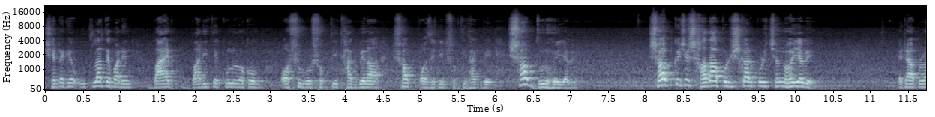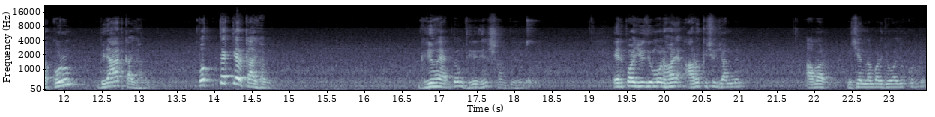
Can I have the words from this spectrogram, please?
সেটাকে উতলাতে পারেন বাইর বাড়িতে কোনো রকম অশুভ শক্তি থাকবে না, সব পজিটিভ শক্তি থাকবে, সব দূর হয়ে যাবে। সব কিছু সাদা, পরিষ্কার, পরিচ্ছন্ন হয়ে যাবে। এটা আপনারা করুন, বিরাট কাজ হবে। প্রত্যেকের কাজ হবে। গৃহ একদম ধীরে ধীরে শান্তি হয়ে যাবে। এরপর যদি মনে হয় আরও কিছু জানবেন, আমার নিচের নাম্বারে যোগাযোগ করবেন।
